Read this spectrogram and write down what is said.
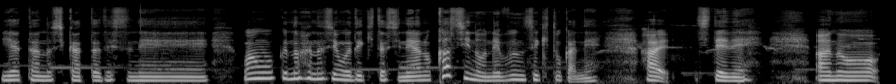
いや、楽しかったですね。ワンオクの話もできたしね、あの歌詞のね、分析とかね、はい、してね、あの、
